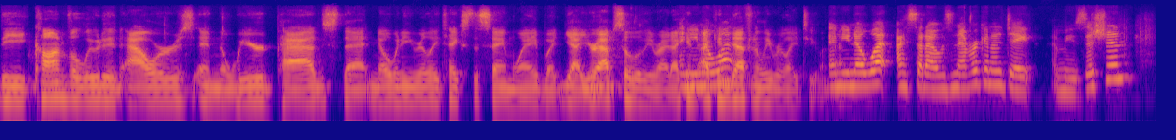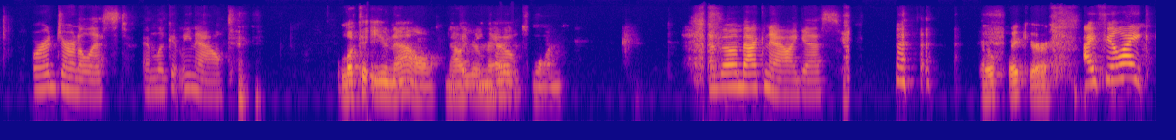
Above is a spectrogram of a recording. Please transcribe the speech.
the convoluted hours and the weird paths that nobody really takes the same way but yeah you're Mhm. absolutely right i And can you i can what? definitely relate to you on And that. you know what? I said I was never going to date a musician or a journalist. And look at me now. Look at you now. Now you're married to one. I'm going back now, I guess. Go figure. I feel like,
